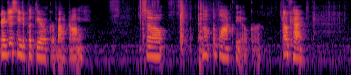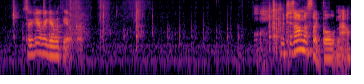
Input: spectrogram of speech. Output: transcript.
I just need to put the ochre back on. So not the black, the ochre. Okay. So here we go with the ochre. Which is almost like gold now.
